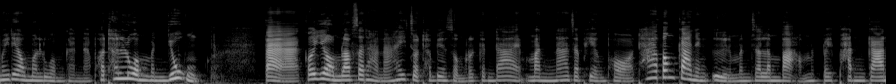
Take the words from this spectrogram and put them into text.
ไม่ได้เอามารวมกันนะ เพราะถ้ารวมมันยุ่ง แต่ก็ยอมรับสถานะให้จดทะเบียนสมรสกันได้ มันน่าจะเพียงพอ ถ้าต้องการอย่างอื่นมันจะลำบากมันไปพันกัน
